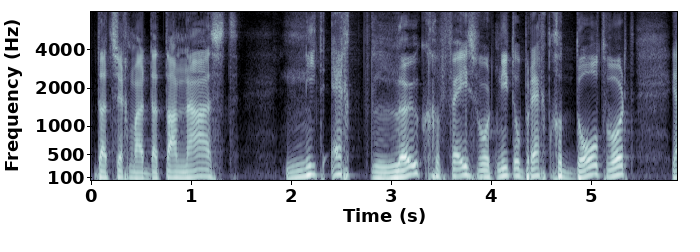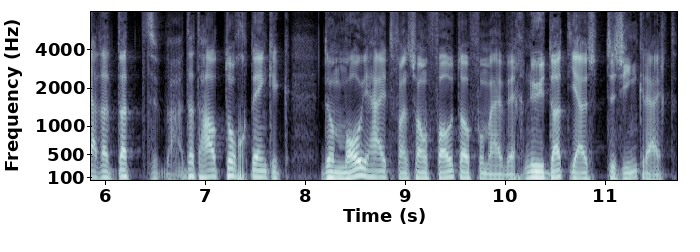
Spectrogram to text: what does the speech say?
dat, zeg maar, dat daarnaast niet echt leuk gefeest wordt, niet oprecht gedold wordt. Ja, dat, dat, dat haalt toch, denk ik, de mooiheid van zo'n foto voor mij weg. Nu je dat juist te zien krijgt.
